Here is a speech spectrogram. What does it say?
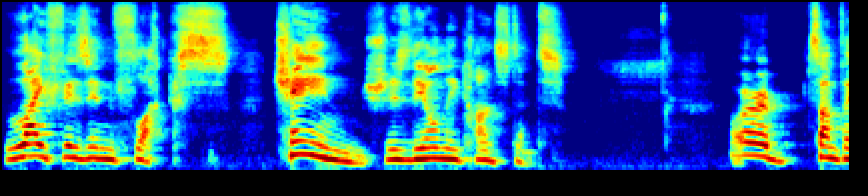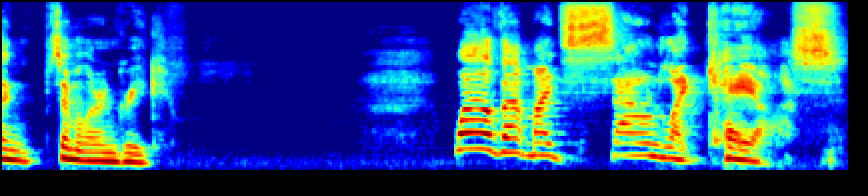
Life is in flux. Change is the only constant. Or something similar in Greek. While that might sound like chaos,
